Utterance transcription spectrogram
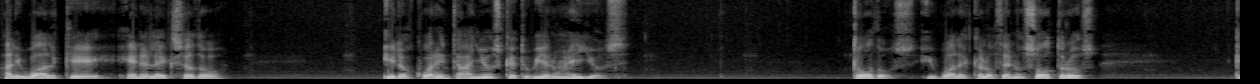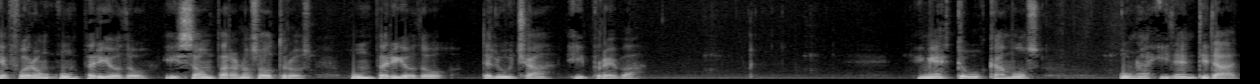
al igual que en el Éxodo y los cuarenta años que tuvieron ellos. Todos iguales que los de nosotros, que fueron un periodo y son para nosotros un periodo de lucha y prueba. En esto buscamos una identidad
